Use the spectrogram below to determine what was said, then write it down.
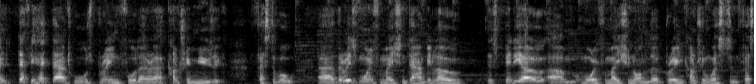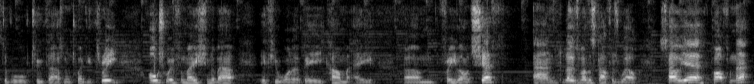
Then definitely head down towards Brean for their uh, country music festival. Uh, there is more information down below this video, um, more information on the Brean Country and Western Festival 2023. Also information about if you want to become a um, freelance chef and loads of other stuff as well. So yeah, apart from that,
